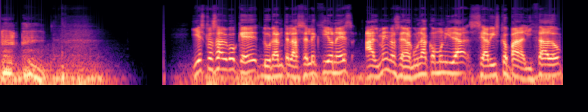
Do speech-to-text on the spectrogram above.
y esto es algo que durante las elecciones, al menos en alguna comunidad, se ha visto paralizado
